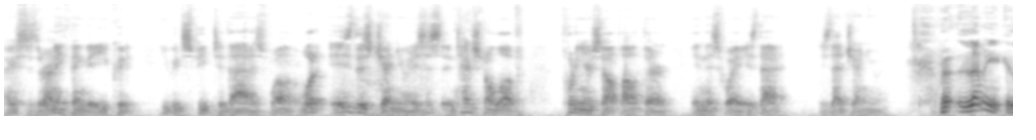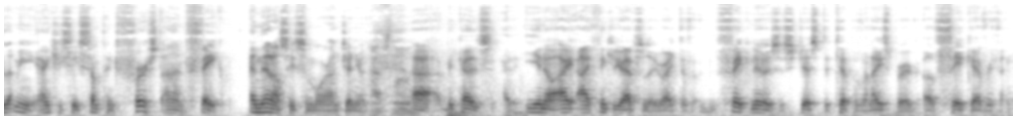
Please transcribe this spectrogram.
I guess, is there anything that you could, you could speak to that as well? What is this genuine? Is this intentional love, putting yourself out there in this way? Is that, is that genuine? Let me, let me actually say something first on fake. And then I'll see some more on genuine. Absolutely. Uh, because, you know, I, I think you're absolutely right. The fake news is just the tip of an iceberg of fake everything.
